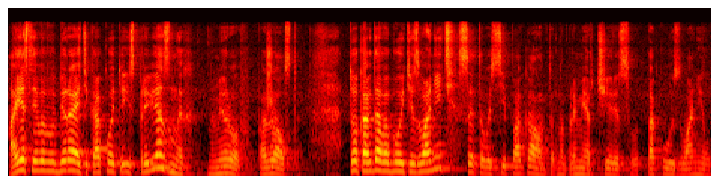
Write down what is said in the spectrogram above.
А если вы выбираете какой-то из привязанных номеров, пожалуйста, то когда вы будете звонить с этого SIP-аккаунта, например, через вот такую звонил,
